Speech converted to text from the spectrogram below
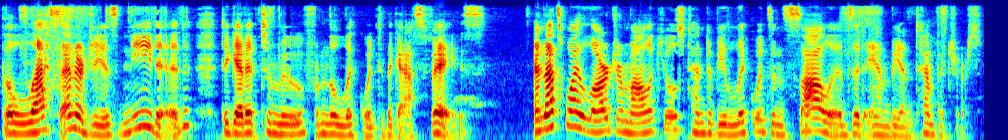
the less energy is needed to get it to move from the liquid to the gas phase. And that's why larger molecules tend to be liquids and solids at ambient temperatures,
